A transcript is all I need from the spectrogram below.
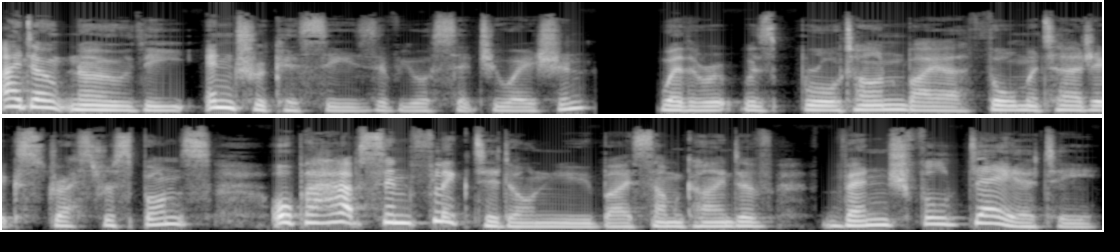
I don't know the intricacies of your situation, whether it was brought on by a thaumaturgic stress response, or perhaps inflicted on you by some kind of vengeful deity.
